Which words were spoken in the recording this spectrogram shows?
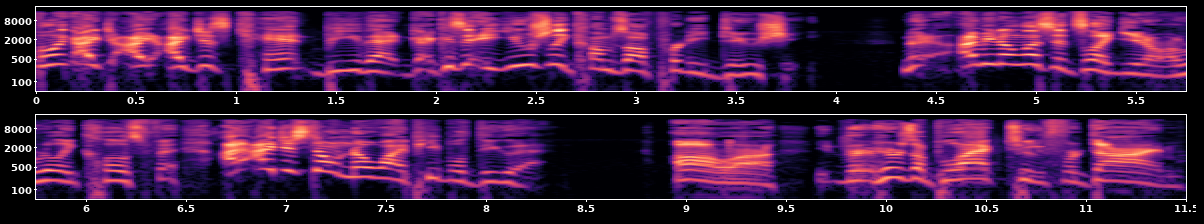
But like I, I, I just can't be that guy because it usually comes off pretty douchey. No, I mean, unless it's like you know a really close fit. I, I just don't know why people do that. Oh, uh, there, here's a black tooth for Dime.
